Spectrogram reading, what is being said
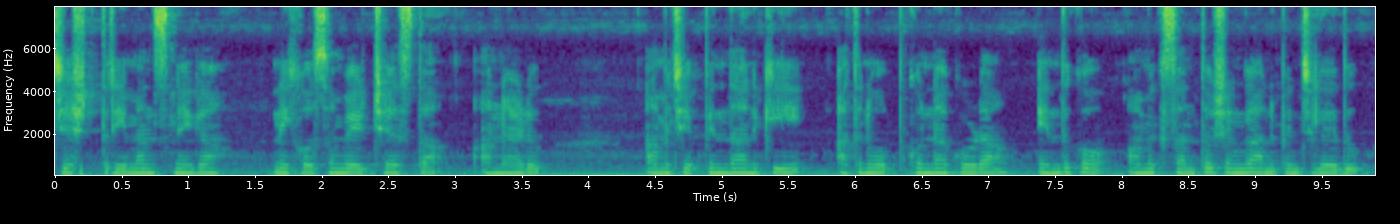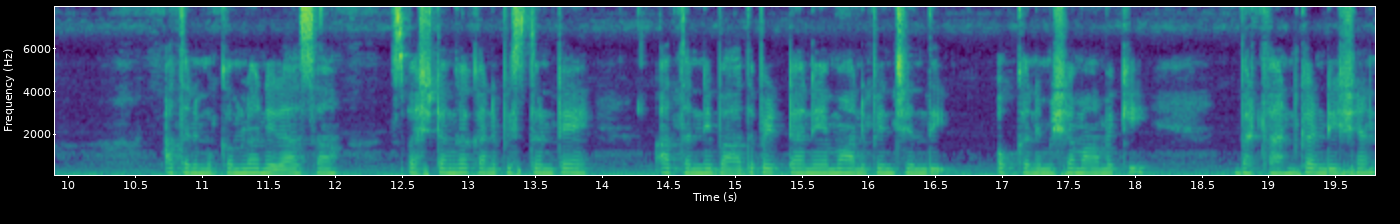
జస్ట్ త్రీ మంత్స్నేగా నీకోసం వెయిట్ చేస్తా అన్నాడు. ఆమె చెప్పిన దానికి అతను ఒప్పుకున్నా కూడా ఎందుకో ఆమెకు సంతోషంగా అనిపించలేదు. అతని ముఖంలో నిరాశ స్పష్టంగా కనిపిస్తుంటే అతన్ని బాధ పెట్టానేమో అనిపించింది ఒక్క నిమిషం ఆమెకి. బట్ వన్ కండిషన్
